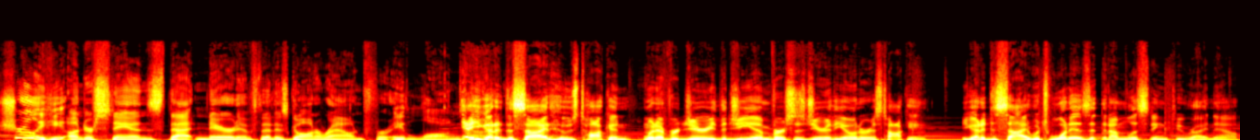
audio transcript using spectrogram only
Surely he understands that narrative that has gone around for a long time. Yeah, you got to decide who's talking whenever Jerry, the GM, versus Jerry, the owner, is talking. You got to decide which one is it that I'm listening to right now.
